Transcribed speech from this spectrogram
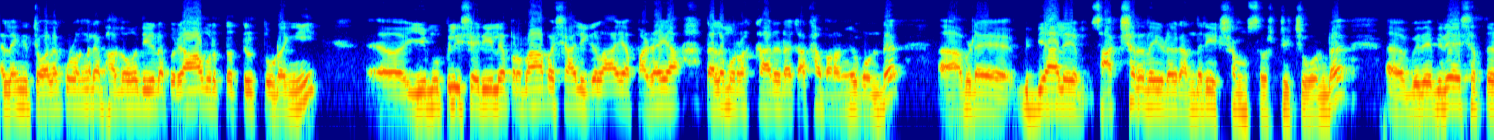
അല്ലെങ്കിൽ ചോലക്കുളങ്ങര ഭഗവതിയുടെ പുരാവൃത്തത്തിൽ തുടങ്ങി ഈ മുപ്പിലിശ്ശേരിയിലെ പ്രതാപശാലികളായ പഴയ തലമുറക്കാരുടെ കഥ പറഞ്ഞുകൊണ്ട് അവിടെ വിദ്യാലയം സാക്ഷരതയുടെ ഒരു അന്തരീക്ഷം സൃഷ്ടിച്ചുകൊണ്ട് വിദേശത്ത്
